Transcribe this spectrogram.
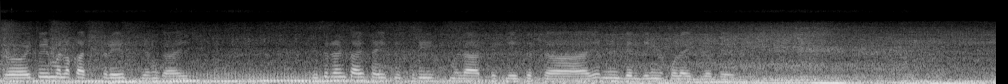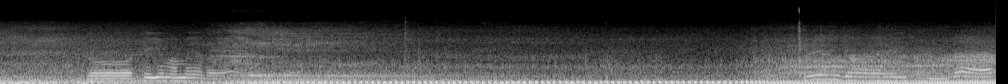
So ito yung Malacca Street, yan guys. Dito lang tayo sa 83, malapit dito sa yan yung building na kulay blue din. So see you mamaya bye. So yan guys, I'm back.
